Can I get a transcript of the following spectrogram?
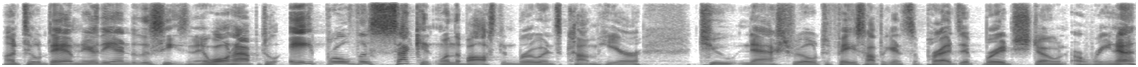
until damn near the end of the season. It won't happen until April the 2nd when the Boston Bruins come here to Nashville to face off against the Preds at Bridgestone Arena.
